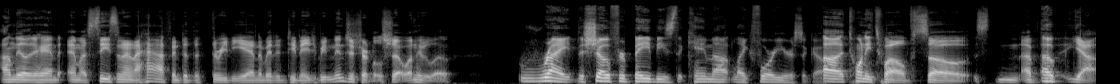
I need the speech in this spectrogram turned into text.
on the other hand, am a season and a half into the 3D animated Teenage Mutant Ninja Turtles show on Hulu. Right, the show for babies that came out like four years ago. Uh, 2012. So, uh, Oh. yeah.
